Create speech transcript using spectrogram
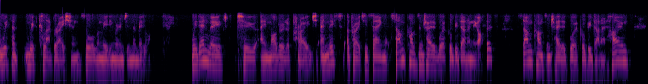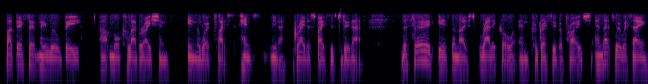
with, a, with collaboration, so all the meeting rooms in the middle. We then moved to a moderate approach, and this approach is saying that some concentrated work will be done in the office, some concentrated work will be done at home, but there certainly will be uh, more collaboration in the workplace, hence, you know, greater spaces to do that. The third is the most radical and progressive approach, and that's where we're saying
